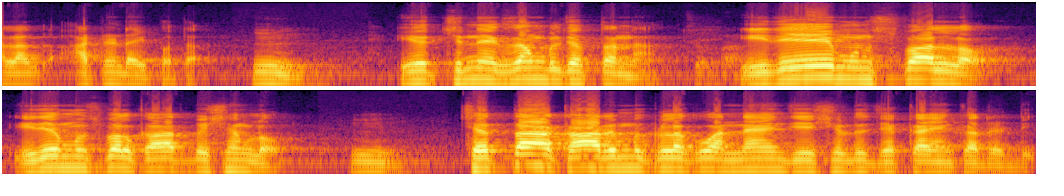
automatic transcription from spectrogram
అలా అటెండ్ అయిపోతా. ఇది చిన్న ఎగ్జాంపుల్ చెప్తున్నా ఇదే మున్సిపాల్లో ఇదే మున్సిపల్ కార్పొరేషన్లో. చెత్త కార్మికులకు అన్యాయం చేసిండు జక్కా రెడ్డి.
